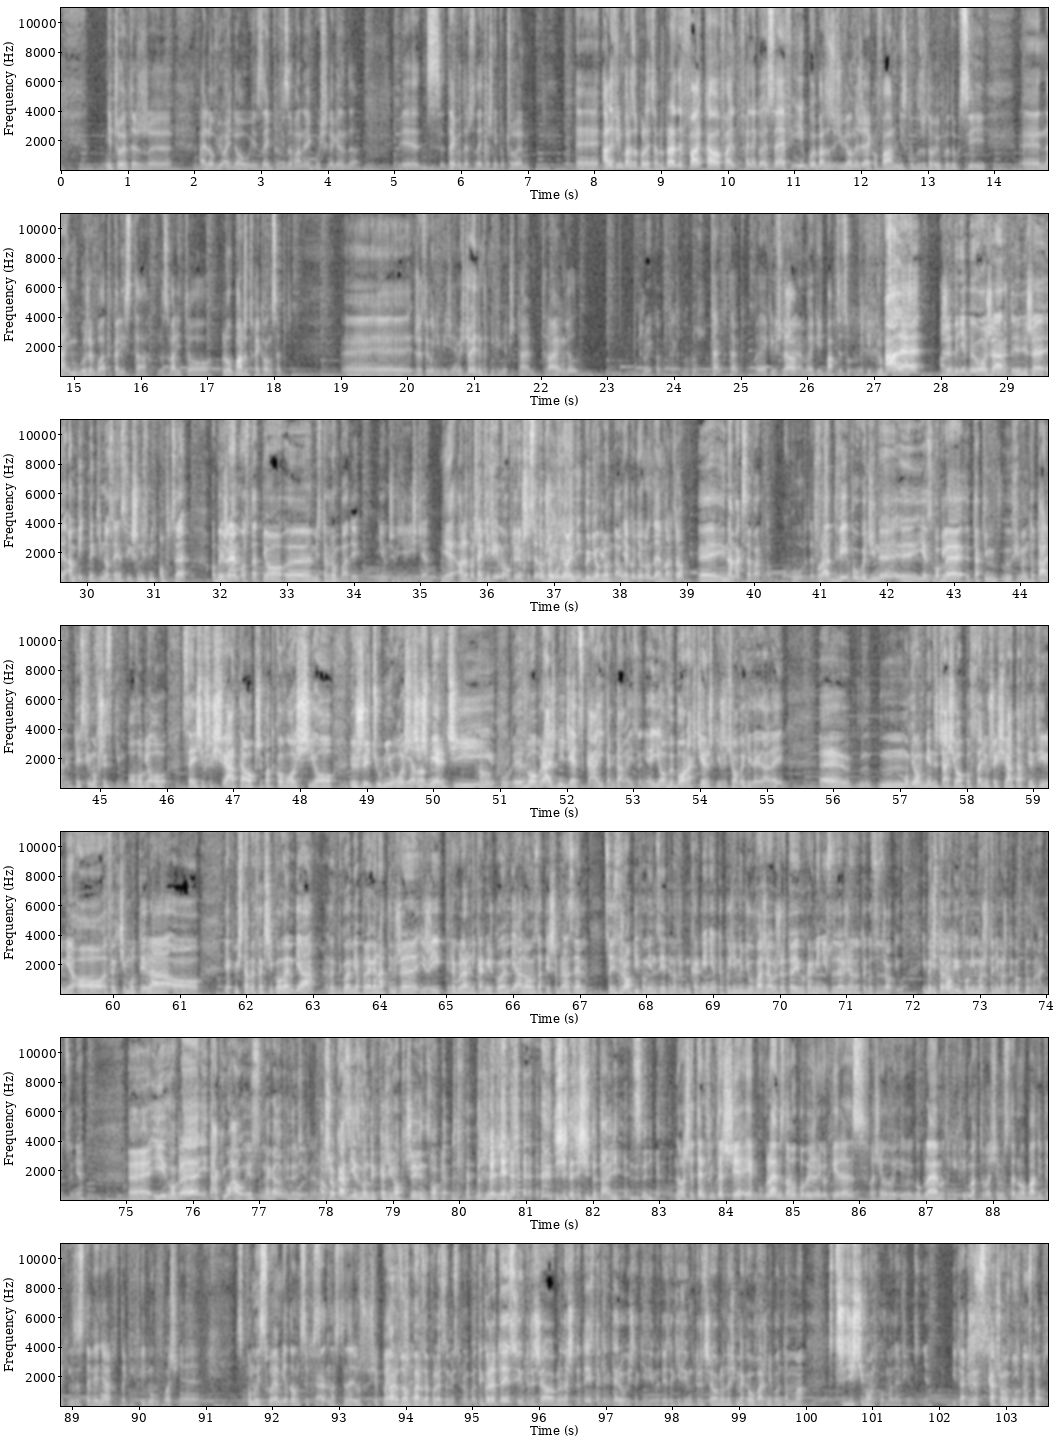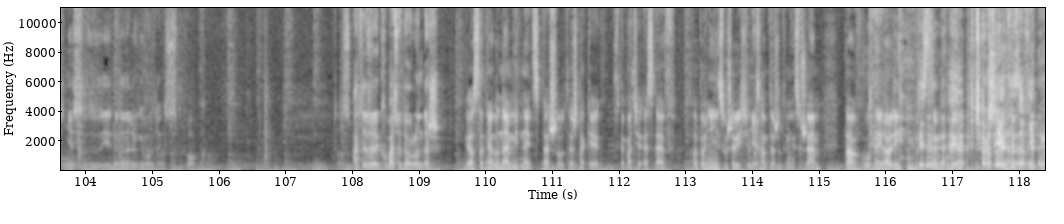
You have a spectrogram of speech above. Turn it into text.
nie czułem też, że I Love You, I Know jest zaimprowizowane, jak głosi legenda, więc tego też tutaj też nie poczułem. E, Ale film bardzo polecam. Naprawdę fa kawał faj fajnego SF i byłem bardzo zdziwiony, że jako fan niskobudżetowych produkcji e, na im górze była taka lista. Nazwali to Low Budget High Concept. E, Że tego nie widziałem. Jeszcze o jednym takim filmie czytałem. Triangle? Trójkąt taki po prostu. Tak, tak. O jakiejś tam, o jakiejś babce, co, w jakiejś grupce. Ale, żeby nie było żart, y, że ambitne kino science fiction jest mi obce, obejrzałem ostatnio e, Mr. Nobody, nie wiem czy widzieliście. Nie, ale właśnie Taki film, o którym wszyscy dobrze obejrzeć. mówią, ale nikt go nie oglądał. ja go nie oglądałem, warto? E, na maksa warto. Kurde, bo Trwa 2,5 godziny, y, jest w ogóle takim y, filmem totalnym. To jest film o wszystkim. O w ogóle o sensie wszechświata, o przypadkowości, o życiu, miłości, Ja mam- śmierci, No, y, wyobraźni dziecka i tak dalej, co nie? I o wyborach ciężkich, życiowych i tak dalej. E, Mówią w międzyczasie o powstaniu wszechświata w tym filmie, o efekcie motyla, o jakimś tam efekcie gołębia. Efekt gołębia polega na tym, że jeżeli regularnie karmisz gołębia, ale on za pierwszym razem coś zrobi pomiędzy jednym a drugim karmieniem, to później będzie uważał, że to jego karmienie jest uzależnione od tego, co zrobił. I będzie to robił, pomimo, że to nie ma żadnego wpływu na nic, nie? E, I w ogóle, i tak, i wow, jest mega dobry ten Kurde, film. no. A przy okazji jest wątek kazirodczy, więc w ogóle 10 na 10. 10 na 10 totalnie, nie? No właśnie ten film też się, jak googlałem znowu po obejrzeniu Coherence, właśnie googlałem o takich filmach, to właśnie Mr. Nobody w takich zestawieniach takich filmów właśnie z pomysłem jadących Tak. na scenariuszu się pojawił. Bardzo, wszędzie. bardzo polecam Mr. Nobody. Tylko, że to jest film, który trzeba oglądać. Znaczy, to, to jest tak jak ty lubisz takie filmy. To jest taki film, który trzeba oglądać mega uważnie, bo on tam ma z 30 wątków ma ten film, nie? I tak, że skaczą z nich non-stop, co nie? Z, z jednego na drugi wątek. To spoko. To spoko. A ty, ty, Kuba, co ty oglądasz? Ja ostatnio oglądałem Midnight Special, też takie w temacie SF, ale pewnie nie słyszeliście, Nie. bo sam też o tym nie słyszałem. Tam w głównej roli występuje... Wciąż nie wiem za film.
